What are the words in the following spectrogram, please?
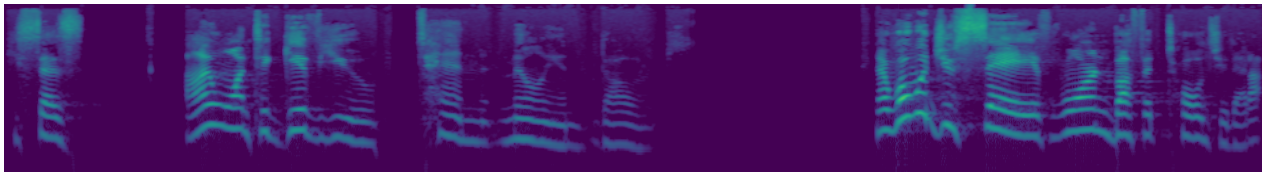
He says, I want to give you $10 million. Now, what would you say if Warren Buffett told you that?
